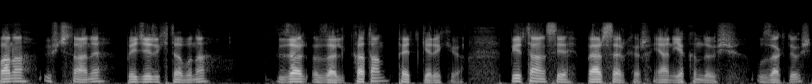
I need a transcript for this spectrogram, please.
Bana 3 tane beceri kitabına güzel özellik katan pet gerekiyor. Bir tanesi Berserker yani yakın dövüş, uzak dövüş.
